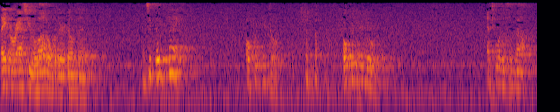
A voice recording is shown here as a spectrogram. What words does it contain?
they harass you a lot over there, don't they? That's a good thing. Open your door. open your door. That's what it's about.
